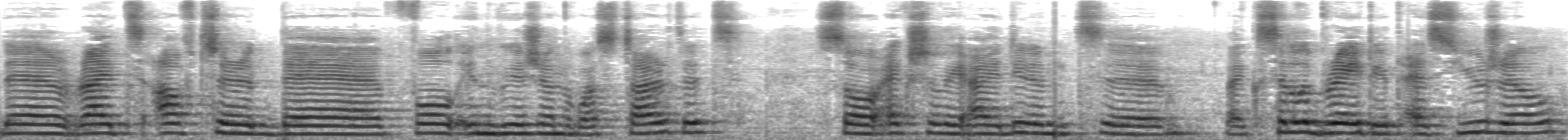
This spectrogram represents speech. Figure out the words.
the right after the fall invasion was started. So actually, I didn't uh, like celebrate it as usual.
